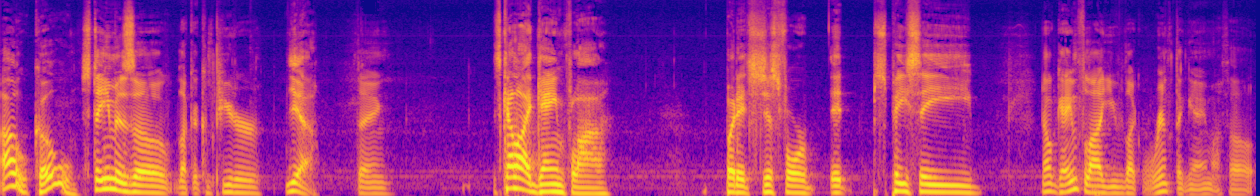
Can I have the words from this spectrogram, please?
Oh, cool. Steam is a like a computer Yeah. thing. It's kind of like GameFly, but it's just for it's PC. No, GameFly, you like rent the game. I thought.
